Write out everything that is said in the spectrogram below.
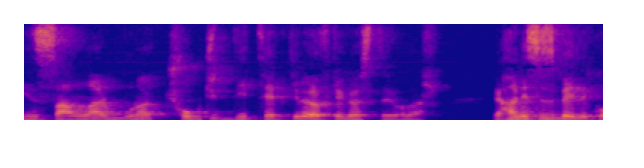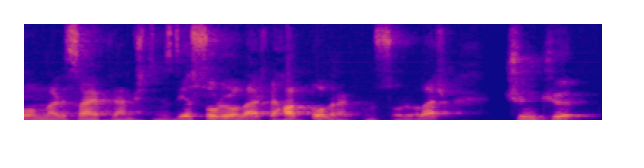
insanlar buna çok ciddi tepki ve öfke gösteriyorlar. E hani siz belli konuları sahiplenmiştiniz diye soruyorlar ve haklı olarak bunu soruyorlar. Çünkü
